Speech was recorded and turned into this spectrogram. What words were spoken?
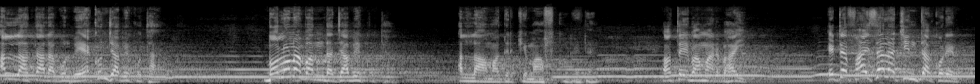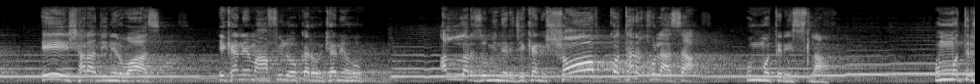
আল্লাহ তালা বলবে, এখন যাবে কোথায়? বলো না, বান্দা, যাবে কোথায়? আল্লাহ আমাদেরকে মাফ করে দেন। অতএব আমার ভাই, এটা ফায়সালা চিন্তা করেন। এ সারা দিনের ওয়াজ, এখানে মাহফিল হোক আর ওইখানে হোক, আল্লাহর জমিনের যেখানে সব কথার খোলাসা, উম্মতের ইসলাম। উম্মতের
